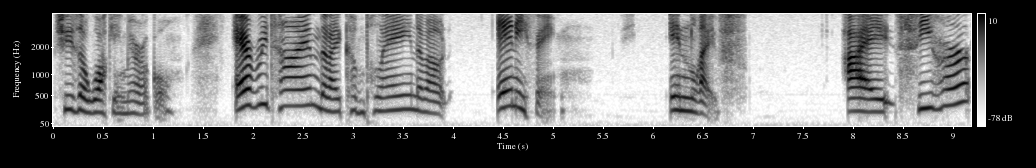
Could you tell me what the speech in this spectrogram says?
she's a walking miracle. Every time that I complain about anything in life, I see her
